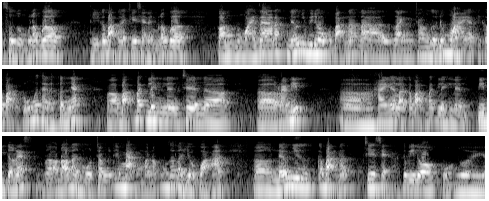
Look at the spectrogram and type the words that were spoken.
sử dụng blogger thì các bạn có thể chia sẻ lên blogger. Còn ngoài ra đó nếu như video của bạn đó là dành cho người nước ngoài đó, thì các bạn cũng có thể là cân nhắc uh, bạn backlink lên trên uh, uh, Reddit uh, hay là các bạn backlink lên Pinterest. Đó đó là một trong những cái mạng mà nó cũng rất là hiệu quả. Uh, nếu như các bạn đã chia sẻ cái video của người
